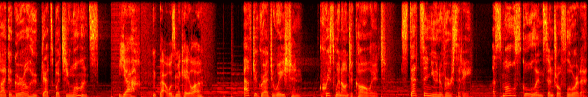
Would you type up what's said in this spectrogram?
like a girl who gets what she wants. Yeah, that was Michaela. After graduation, Chris went on to college, Stetson University, a small school in Central Florida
